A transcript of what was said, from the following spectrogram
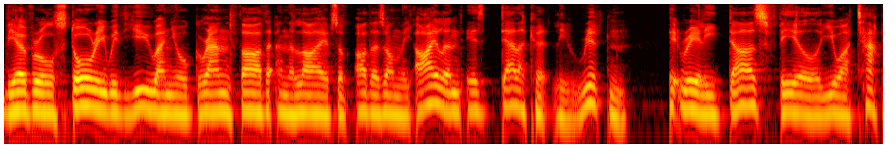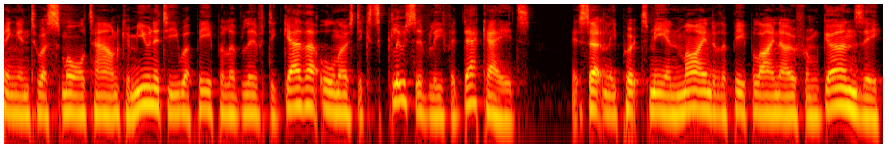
the overall story with you and your grandfather and the lives of others on the island is delicately written. It really does feel you are tapping into a small town community where people have lived together almost exclusively for decades. It certainly puts me in mind of the people I know from Guernsey,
